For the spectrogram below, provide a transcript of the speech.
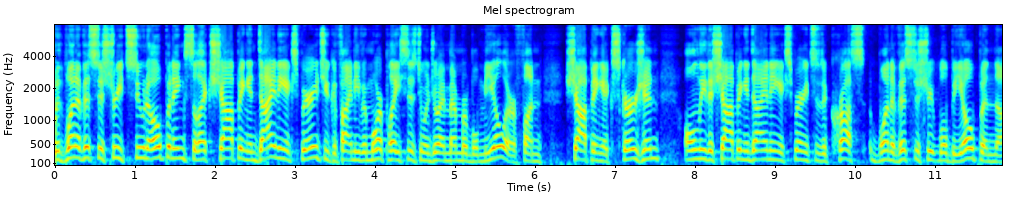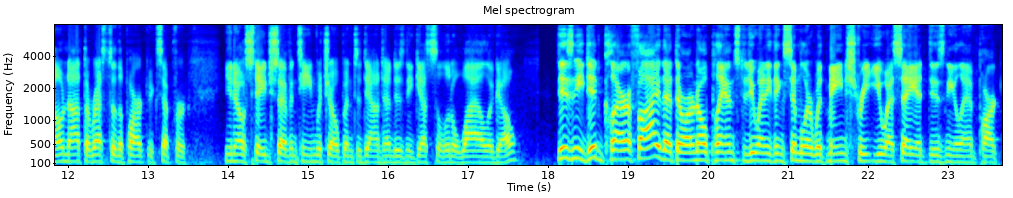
With Buena Vista Street soon opening, select shopping and dining experience, you can find even more places to enjoy a memorable meal or a fun shopping excursion. Only the shopping and dining experiences across Buena Vista Street will be open, though, not the rest of the park, except for, you know, Stage 17, which opened to Downtown Disney guests a little while ago. Disney did clarify that there are no plans to do anything similar with Main Street USA at Disneyland Park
